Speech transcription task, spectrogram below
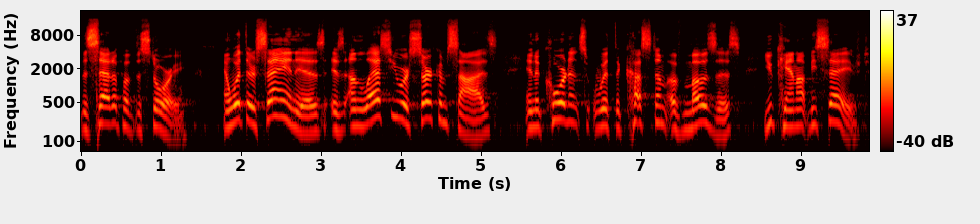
the setup of the story. And what they're saying is, is unless you are circumcised in accordance with the custom of Moses, you cannot be saved.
